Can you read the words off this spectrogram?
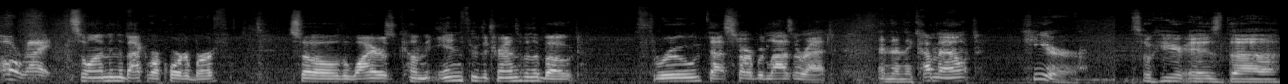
All right so i'm in the back of our quarter berth so the wires come in through the transom of the boat, through that starboard lazarette, and then they come out here. So here is the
